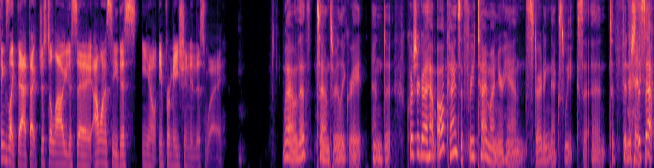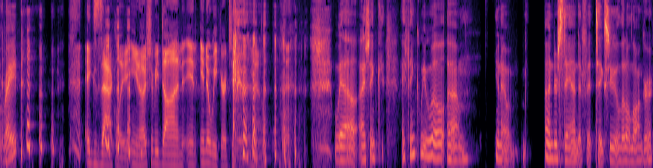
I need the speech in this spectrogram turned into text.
things like that, that just allow you to say, I want to see this, you know, information in this way. Wow, that sounds really great. And uh, of course, you're going to have all kinds of free time on your hands starting next week so, uh, to finish this up, right? exactly. You know, it should be done in, in a week or two. You know. well, I think I think we will, um, you know, understand if it takes you a little longer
